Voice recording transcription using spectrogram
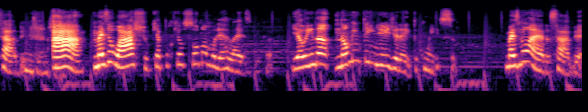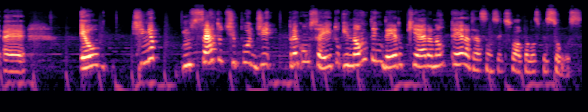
Sabe? Entendi. Ah, mas eu acho que é porque eu sou uma mulher lésbica. E eu ainda não me entendi direito com isso. Mas não era, sabe? É, eu tinha um certo tipo de preconceito e não entender o que era não ter atração sexual pelas pessoas.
